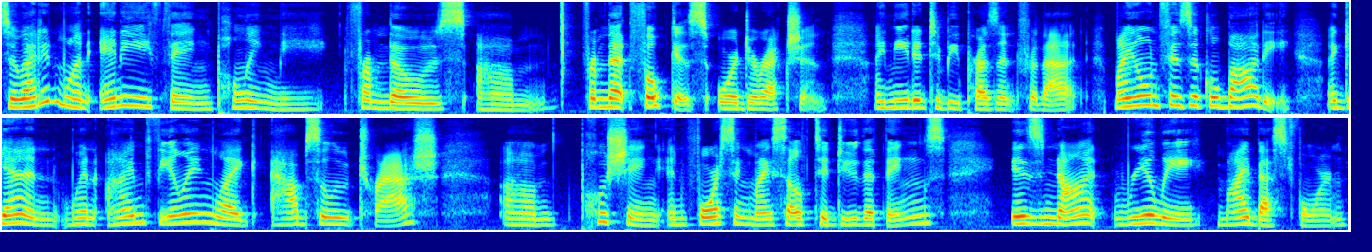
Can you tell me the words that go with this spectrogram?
So I didn't want anything pulling me from those, um, from that focus or direction. I needed to be present for that. My own physical body. Again, when I'm feeling like absolute trash, um, pushing and forcing myself to do the things is not really my best form.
